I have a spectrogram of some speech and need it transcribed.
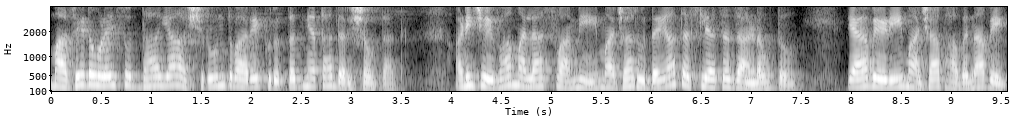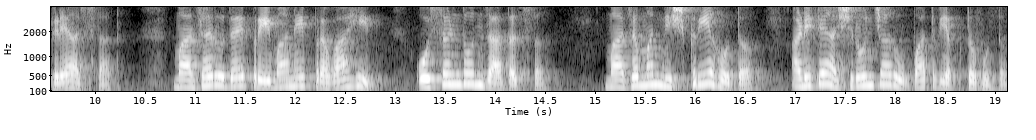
माझे डोळेसुद्धा या अश्रूंद्वारे कृतज्ञता दर्शवतात. आणि जेव्हा मला स्वामी माझ्या हृदयात असल्याचं जाणवतं त्यावेळी माझ्या भावना वेगळ्या असतात. माझं हृदय प्रेमाने प्रवाहित ओसंडून जात असतं. माझं मन निष्क्रिय होतं आणि ते अश्रूंच्या रूपात व्यक्त होतं.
